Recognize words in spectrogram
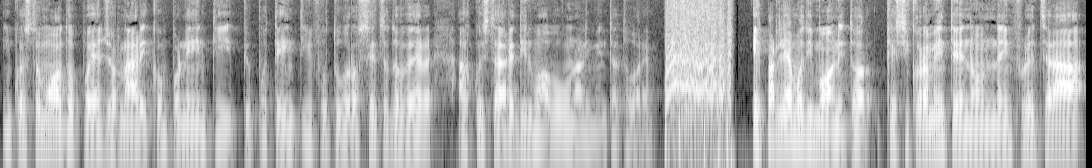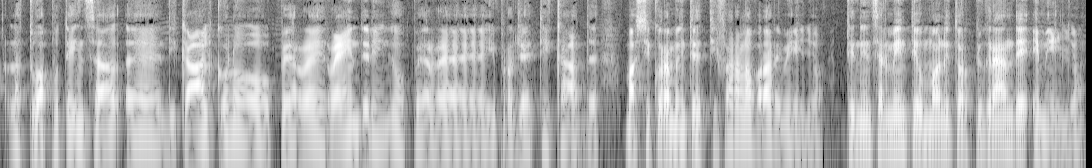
In questo modo puoi aggiornare i componenti più potenti in futuro senza dover acquistare di nuovo un alimentatore. E parliamo di monitor, che sicuramente non influenzerà la tua potenza eh, di calcolo per il rendering o per eh, i progetti CAD, ma sicuramente ti farà lavorare meglio. Tendenzialmente un monitor più grande è meglio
